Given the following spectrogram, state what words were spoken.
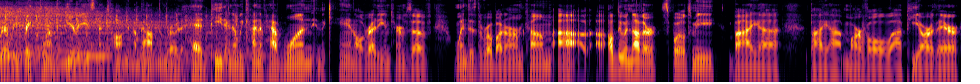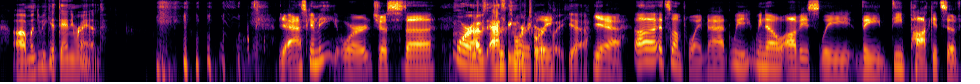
where we break down theories and talk about the road ahead. Pete, I know we kind of have one in the can already in terms of when does the robot arm come. Uh, I'll do another, spoiled to me by uh, by uh, Marvel uh, PR there. Uh, when do we get Danny Rand? you asking me or just uh more i was asking rhetorically, rhetorically. yeah yeah uh at some point matt we we know obviously the deep pockets of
